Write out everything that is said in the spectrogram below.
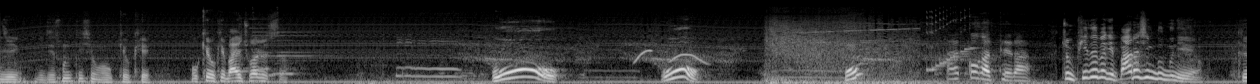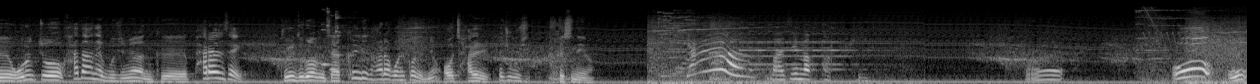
이제 이제 손 띄시고 오케이 오케이 오케이 오케이 많이 좋아졌어. 오! 오! 어? 할 것 같아 나. 좀 피드백이 빠르신 부분이에요. 그 오른쪽 하단에 보시면 그 파란색 불 들어오면 제가 클릭하라고 했거든요. 어, 잘 해주고 시- 계시네요. 마지막 바퀴. 오! 오! 오!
